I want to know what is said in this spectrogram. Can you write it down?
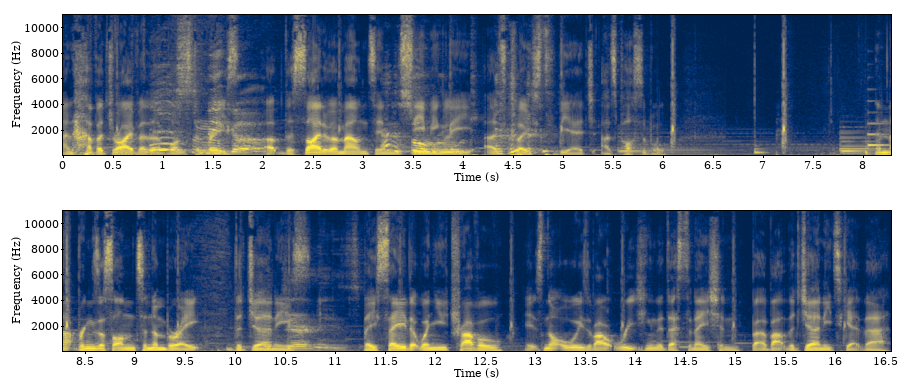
and have a driver that This wants to race up the side of a mountain is so seemingly as close to the edge as possible. And that brings us on to number 8, the journeys. Journeys. They say that when you travel, it's not always about reaching the destination, but about the journey to get there.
